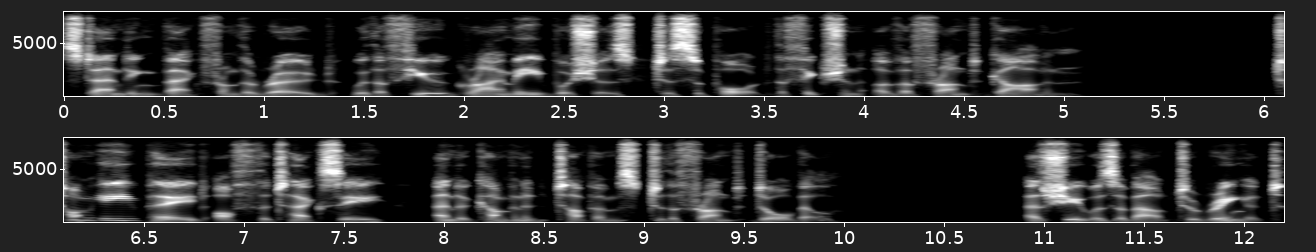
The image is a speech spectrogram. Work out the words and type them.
standing back from the road with a few grimy bushes to support the fiction of a front garden. Tommy paid off the taxi, and accompanied Tuppence to the front doorbell. As she was about to ring it,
